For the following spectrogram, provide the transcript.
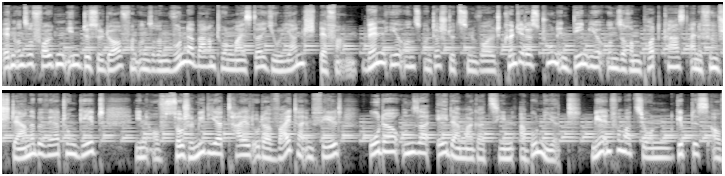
werden unsere Folgen in Düsseldorf von unserem wunderbaren Tonmeister Julian Stephan. Wenn ihr uns unterstützen wollt, könnt ihr das tun, indem ihr unserem Podcast eine 5-Sterne-Bewertung gebt, ihn auf Social Media teilt oder weiterempfehlt oder unser ADA-Magazin abonniert. Mehr Informationen gibt es auf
